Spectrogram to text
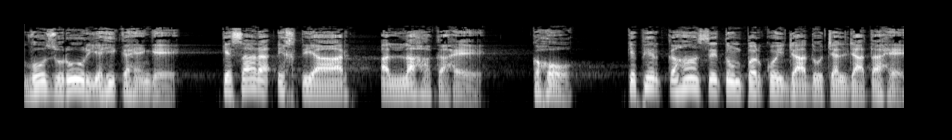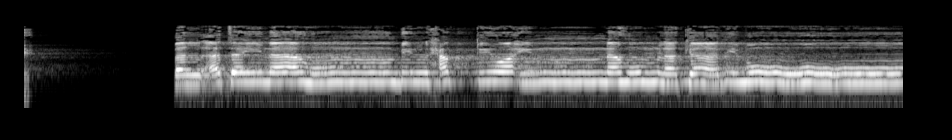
وہ ضرور یہی کہیں گے کہ سارا اختیار اللہ کا ہے۔ کہو کہ پھر کہاں سے تم پر کوئی جادو چل جاتا ہے؟ بل أتيناهم بالحق وإنهم لكاذبون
